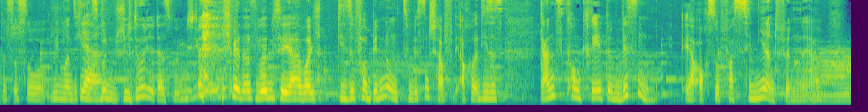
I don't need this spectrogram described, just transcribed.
Das ist so, wie man sich ja, das wünscht. Wie du dir das wünschst. Ich mir das wünsche, ja, weil ich diese Verbindung zur Wissenschaft, auch dieses ganz konkrete Wissen ja auch so faszinierend finde, ja.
